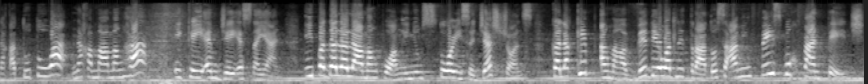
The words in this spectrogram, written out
nakatutuwa, nakamamangha? I-KMJS na yan. Ipadala lamang po ang inyong story suggestions, kalakip ang mga video at litrato sa aming Facebook fan page.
